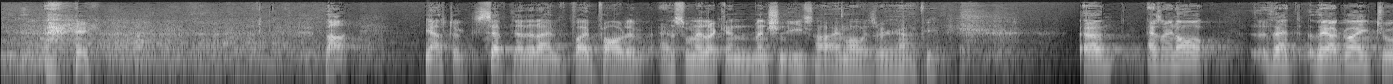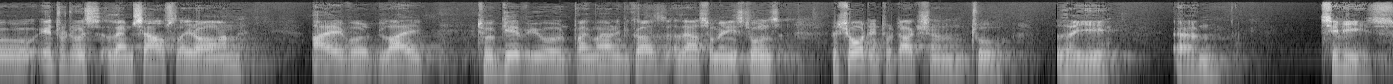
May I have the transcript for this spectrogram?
well, you have to accept that, and I'm quite proud of, as soon as I can mention ESA, I'm always very happy. Um, as I know that they are going to introduce themselves later on, I would like to give you, primarily because there are so many students, a short introduction to the um, CVs.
